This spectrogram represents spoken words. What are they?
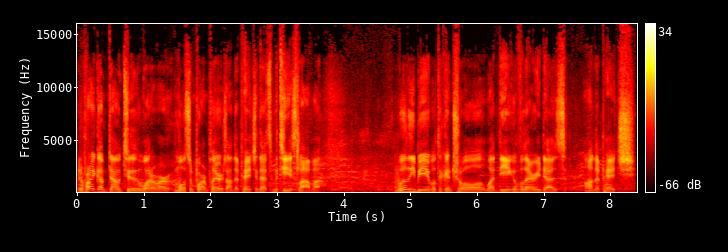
It'll probably come down to one of our most important players on the pitch, and that's Matias Laba. Will he be able to control what Diego Valeri does on the pitch?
